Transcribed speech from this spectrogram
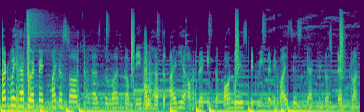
But we have to admit Microsoft has the one company who have the idea of breaking the boundaries between the devices that Windows 10 run.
